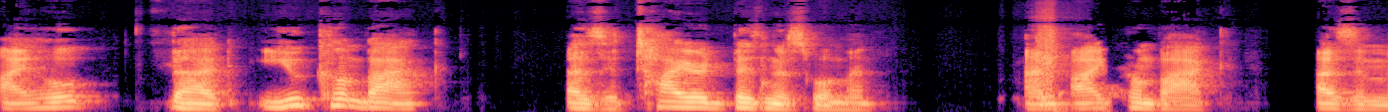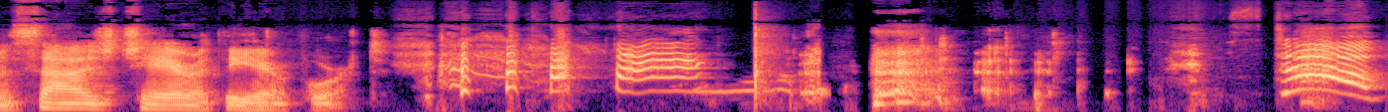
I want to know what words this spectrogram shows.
I hope that you come back as a tired businesswoman and I come back as a massage chair at the airport. Stop!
